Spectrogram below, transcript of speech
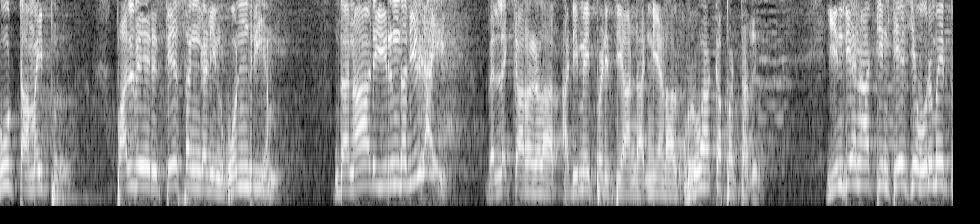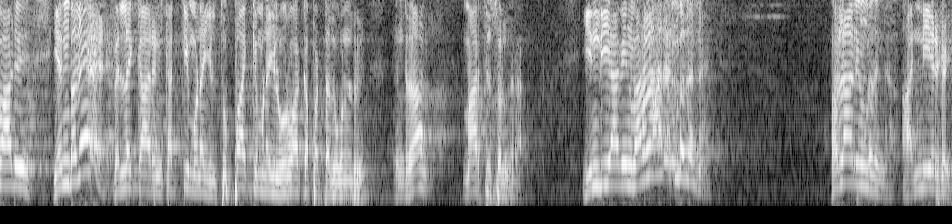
கூட்டமைப்பு பல்வேறு தேசங்களின் ஒன்றியம். இந்த நாடு இருந்ததில்லை. வெள்ளைக்காரர்களால் அடிமைப்படுத்தி ஆண்ட அந்நியனால் உருவாக்கப்பட்டது. இந்திய நாட்டின் தேசிய ஒருமைப்பாடு என்பதே வெள்ளைக்காரன் கத்தி முனையில் துப்பாக்கி முனையில் உருவாக்கப்பட்டது ஒன்று என்றுதான் மார்க்ஸ் சொல்கிறார். இந்தியாவின் வரலாறு என்பது என்ன வரலாறு என்பது என்ன அந்நியர்கள்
